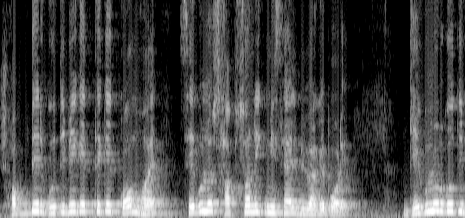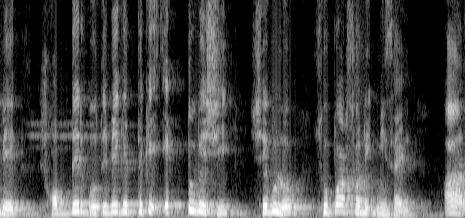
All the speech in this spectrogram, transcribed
শব্দের গতিবেগের থেকে কম হয়, সেগুলো সাবসনিক মিসাইল বিভাগে পড়ে। যেগুলোর গতিবেগ শব্দের গতিবেগের থেকে একটু বেশি, সেগুলো সুপারসনিক মিসাইল। আর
